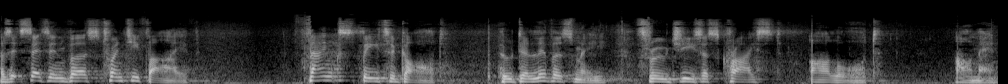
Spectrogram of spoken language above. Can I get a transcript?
As it says in verse 25 Thanks be to God who delivers me through Jesus Christ our Lord. Amen.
